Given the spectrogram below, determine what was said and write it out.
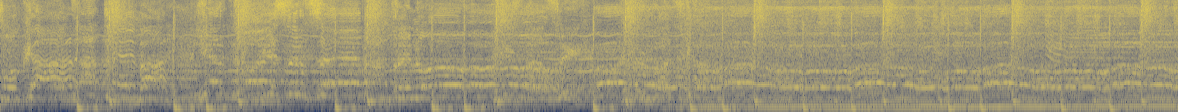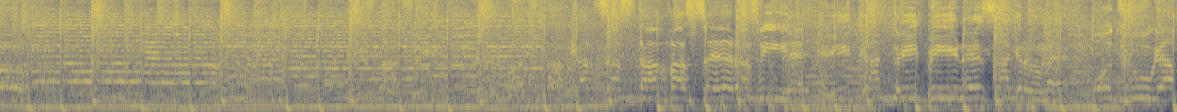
smo kada treba Jer to je srce vatreno. Kad zastava se razvije I kad tribine zagrme Od juga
